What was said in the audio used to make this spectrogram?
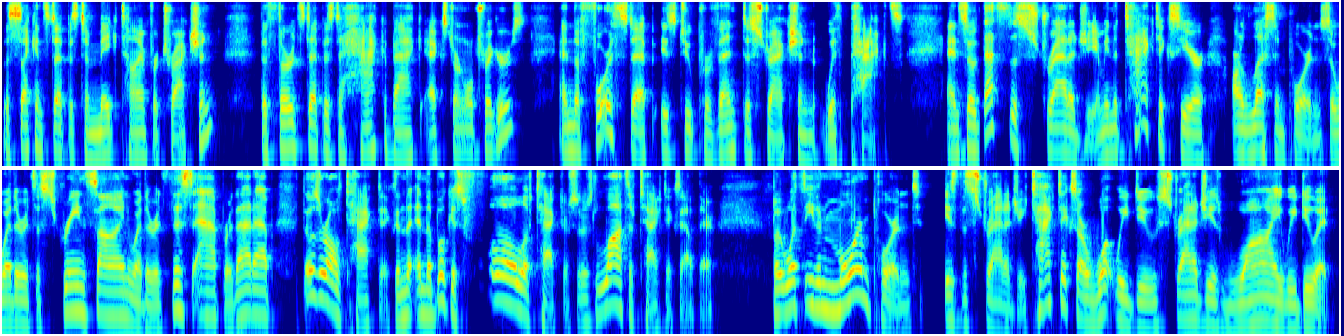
The second step is to make time for traction. The third step is to hack back external triggers. And the fourth step is to prevent distraction with pacts. And so that's the strategy. I mean, the tactics here are less important. So, whether it's a screen sign, whether it's this app or that app, those are all tactics. And the, and the book is full of tactics. So, there's lots of tactics out there. But what's even more important is the strategy. Tactics are what we do, strategy is why we do it.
